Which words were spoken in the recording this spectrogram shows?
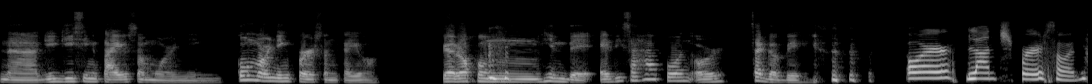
na gigising tayo sa morning, kung morning person kayo. Pero kung hindi, eh di sa hapon or sa gabi. Or lunch person?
